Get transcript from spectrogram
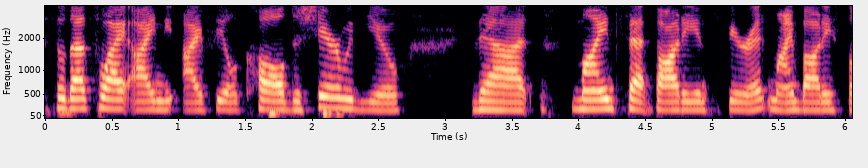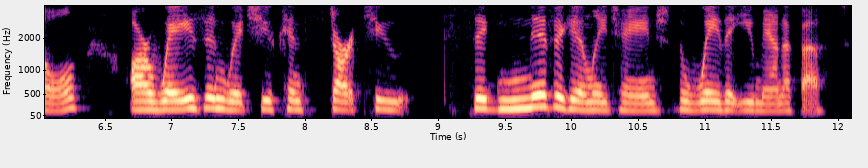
So that's why I I feel called to share with you that mindset, body, and spirit, mind, body, soul are ways in which you can start to significantly change the way that you manifest.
